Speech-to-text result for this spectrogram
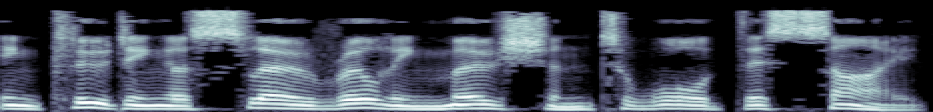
including a slow rolling motion toward this side.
